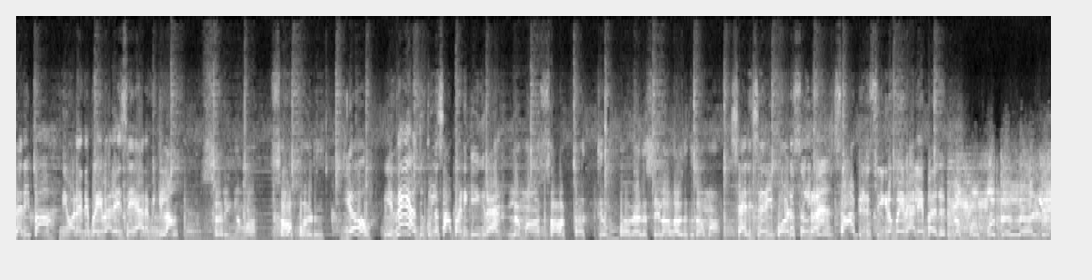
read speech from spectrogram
சரிப்பா நீ உடனே போய் வேலையை செய்ய ஆரம்பிக்கலாம். சரிங்கம்மா. சாப்பாடு? யோ என்ன அதுக்குள்ள சாப்பாடு கேக்குற? இல்லம்மா சாப்பிட்டா தெம்பா வேலை செய்யலாம்ல அதுக்குதாம்மா. சரி சரி போட சொல்றேன். சாப்பிட்டுட்டு சீக்கிரம் போய் வேலையை பாரு. நம்ம முதலாளி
